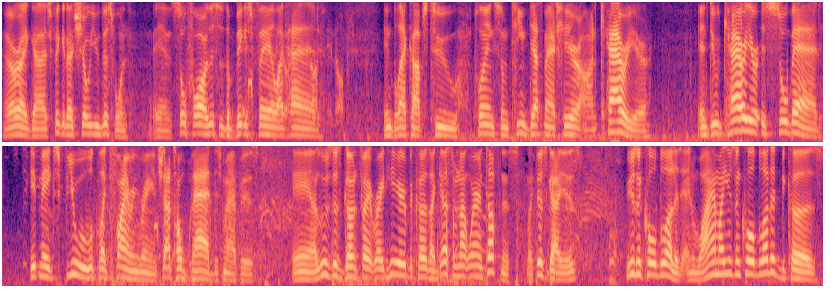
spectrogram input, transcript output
Alright guys, figured I'd show you this one. And so far, this is the biggest fail I've had in Black Ops 2. Playing some Team Deathmatch here on Carrier. And dude, Carrier is so bad, it makes fuel look like firing range. That's how bad this map is. And I lose this gunfight right here because I guess I'm not wearing toughness, like this guy is. I'm using cold-blooded. And why am I using cold-blooded? Because,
